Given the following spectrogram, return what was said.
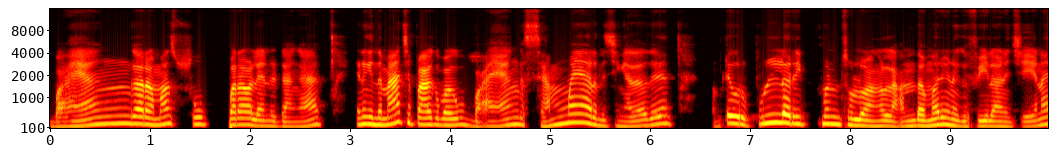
பயங்கரமாக சூப்பராக விளையாண்டுட்டாங்க. எனக்கு இந்த மேட்ச்சை பார்க்க பார்க்க பயங்கர செம்மையாக இருந்துச்சுங்க. அதாவது அப்படியே ஒரு புல்லரிப்புன்னு சொல்லுவாங்கல்ல, அந்த மாரி எனக்கு ஃபீல் ஆனுச்சு. ஏன்னா,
